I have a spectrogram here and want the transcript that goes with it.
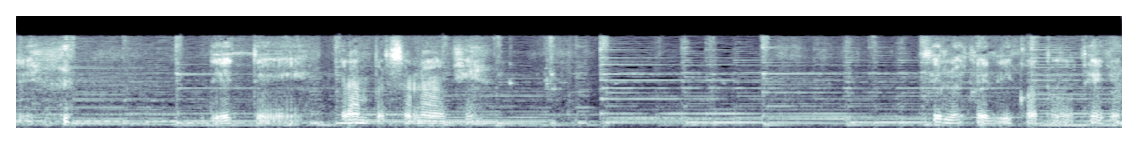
de, de este gran personaje se los dedico a todos ellos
